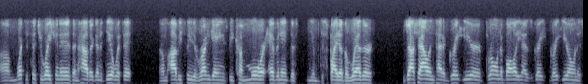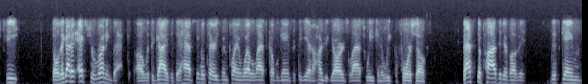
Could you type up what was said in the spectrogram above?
um, what the situation is and how they're going to deal with it. Um, obviously, the run game's become more evident you know, despite of the weather. Josh Allen's had a great year throwing the ball. He has a great great year on his feet. So they got an extra running back uh, with the guys that they have. Singletary's been playing well the last couple games. I think he had 100 yards last week and a week before. So that's the positive of it. This game,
